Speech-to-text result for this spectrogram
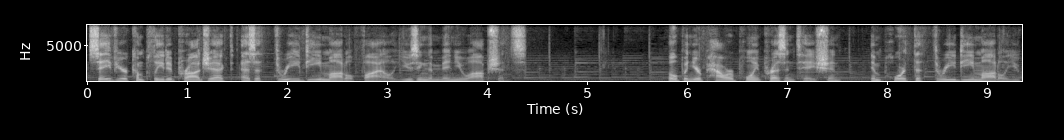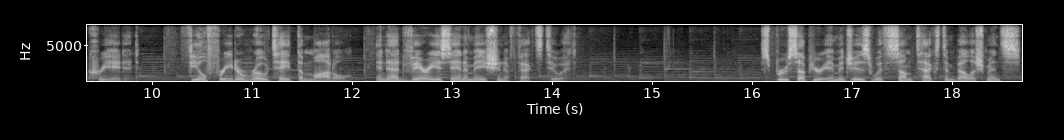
Save your completed project as a 3D model file using the menu options. Open your PowerPoint presentation, import the 3D model you created. Feel free to rotate the model and add various animation effects to it. Spruce up your images with some text embellishments,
